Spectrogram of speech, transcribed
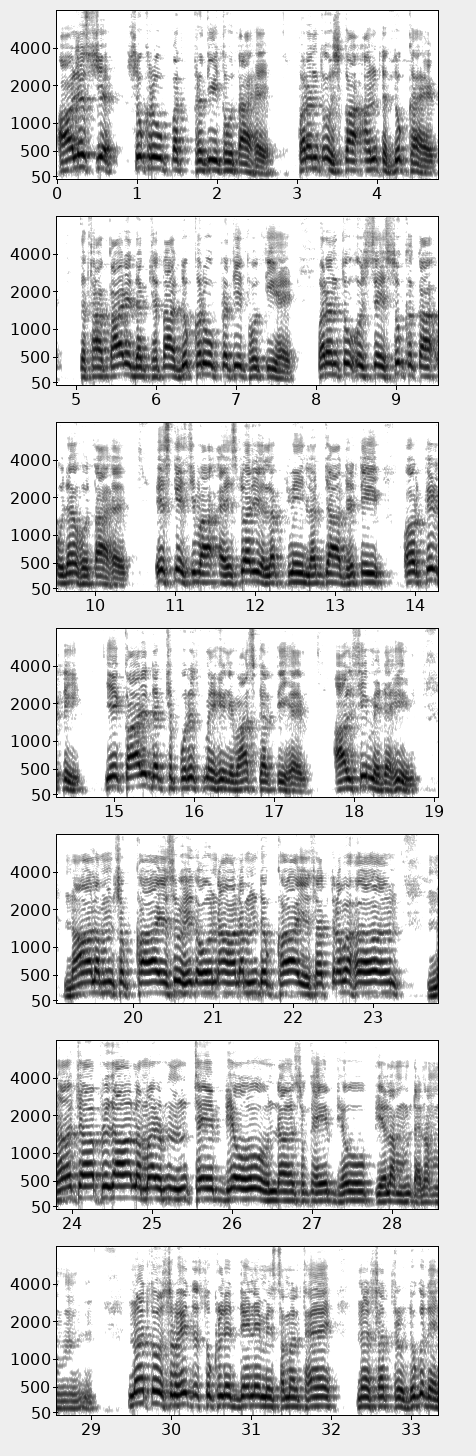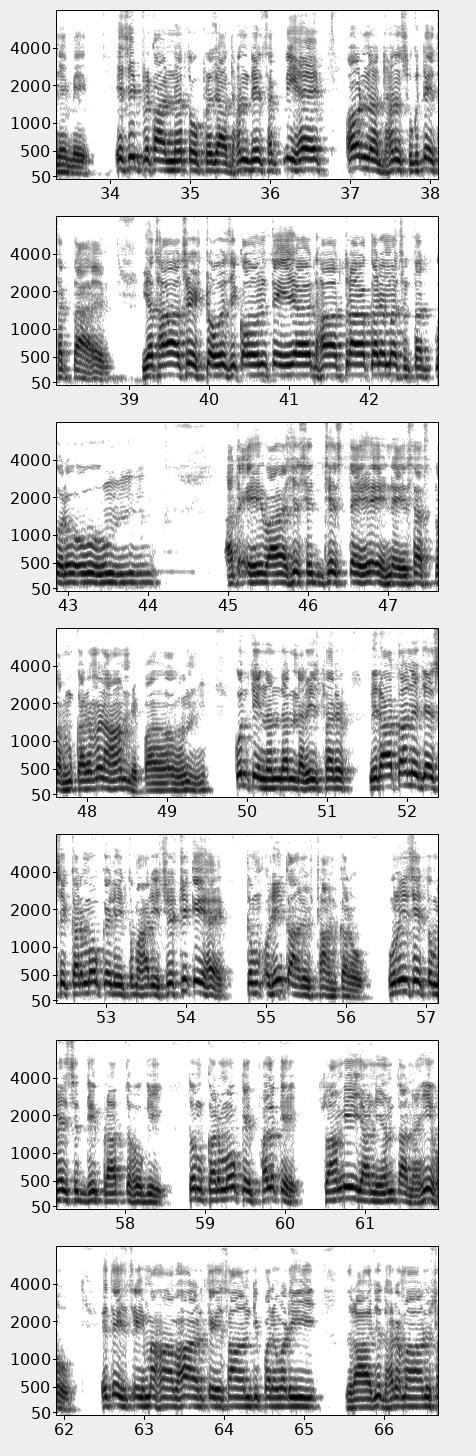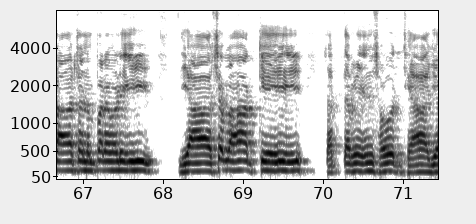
आलस्य सुख रूप प्रतीत होता है, परंतु उसका अंत दुख है। तथा कार्य दक्षता दुख रूप प्रतीत होती है, परंतु उससे सुख का उदय होता है। इसके सिवा ऐश्वर्य, लक्ष्मी, लज्जा, धृति और कीर्ति, ये कार्य दक्ष पुरुष में ही निवास करती है। आलसी में नहीं। नालम सुखाय सुहृदो, नालम दुखाय शत्रव। न च प्रजालमर्थेभ्यो, न सुखेभ्यो प्यलम धनम। न तो सुहृद सुख देने में समर्थ है, न शत्रु दुख देने में। इसी प्रकार न तो प्रजा धन दे सकती है और न धन सुख दे सकता है। यथा सृष्टो कौनते धात्रा कर्म सुतत्कुरु अतएव ही सिद्धिस्ते नेशस्व कर्मणाम नृप कुंती नंदन नरेश्वर, विधाता ने जैसे कर्मों के लिए तुम्हारी सृष्टि की है, तुम उन्हीं का अनुष्ठान करो। उन्हीं से तुम्हें सिद्धि प्राप्त होगी। तुम कर्मों के फल के स्वामी या नियंता नहीं हो। इत श्री महाभारते शांति परमढ़ि, राजधर्मानुशासन परमढ़ि, व्यासवाक्य सप्तविंशोध्याय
